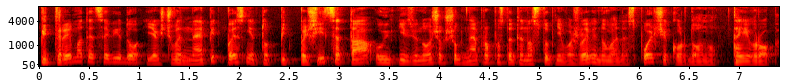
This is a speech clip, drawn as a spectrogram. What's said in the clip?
підтримати це відео. Якщо ви не підписані, то підпишіться та увімкніть дзвіночок, щоб не пропустити наступні важливі новини з Польщі, кордону та Європи.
